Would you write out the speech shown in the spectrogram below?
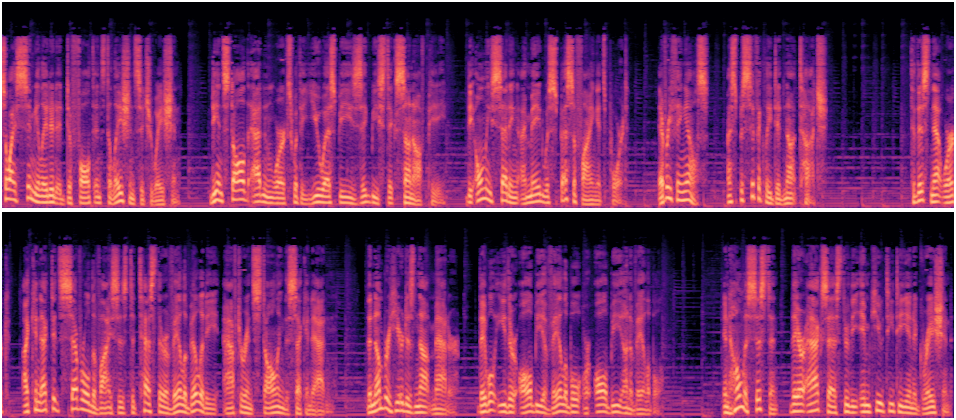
so I simulated a default installation situation. The installed add-in works with a USB Zigbee stick Sonoff P. The only setting I made was specifying its port. Everything else, I specifically did not touch. To this network, I connected several devices to test their availability after installing the second add-in. The number here does not matter. They will either all be available or all be unavailable. In Home Assistant, they are accessed through the MQTT integration,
